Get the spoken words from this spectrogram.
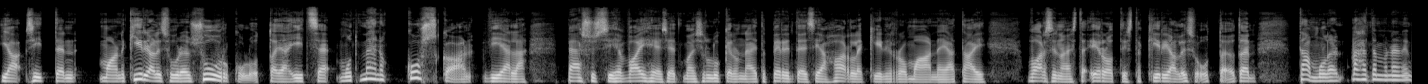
Ja sitten mä oon kirjallisuuden suurkuluttaja itse, mutta mä en ole koskaan vielä päässyt siihen vaiheeseen, että mä olisin lukenut näitä perinteisiä Harlekiiniromaaneja tai varsinaista erottista kirjallisuutta, joten tämä on mulle vähän tämmöinen niin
